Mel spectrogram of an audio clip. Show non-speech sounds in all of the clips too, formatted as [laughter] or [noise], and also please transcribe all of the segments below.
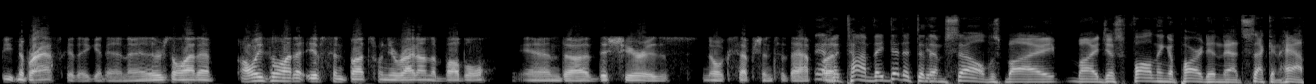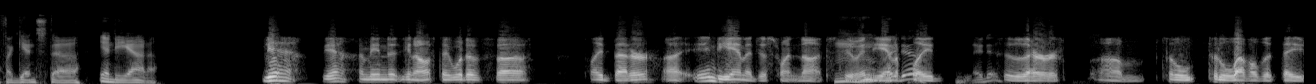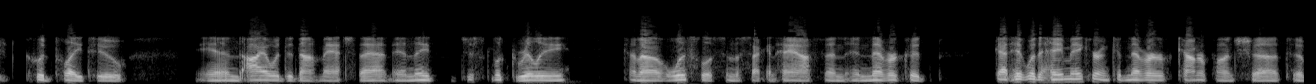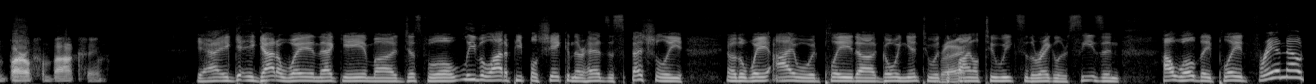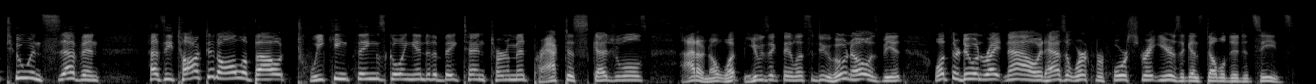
beat Nebraska, they get in. Uh, there's a lot of always a lot of ifs and buts when you're right on the bubble, and uh, this year is no exception to that. Yeah, but, Tom, they did it to themselves by by just falling apart in that second half against uh, Indiana. Yeah, yeah. I mean, you know, if they would have uh, played better, uh, Indiana just went nuts too. Mhm, Indiana they played They to their um, to the, to the level that they could play to, and Iowa did not match that, and they just looked really kind of listless in the second half, and and never could got hit with a haymaker and could never counterpunch uh, to borrow from boxing. Yeah, it, it got away in that game. Uh, just will leave a lot of people shaking their heads, especially you know the way Iowa had played uh, going into it Right. the final two weeks of the regular season. How well they played. Fran now two and seven. Has he talked at all about tweaking things going into the Big Ten tournament, practice schedules? I don't know what music they listen to. Who knows? Be it what they're doing right now. It hasn't worked for four straight years against double-digit seeds.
